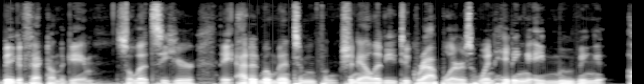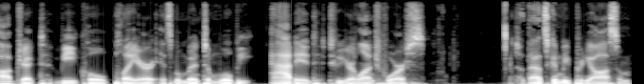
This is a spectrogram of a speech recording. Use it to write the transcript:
big effect on the game. So let's see here. They added momentum functionality to grapplers. When hitting a moving object, vehicle, player, its momentum will be added to your launch force. So that's going to be pretty awesome.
